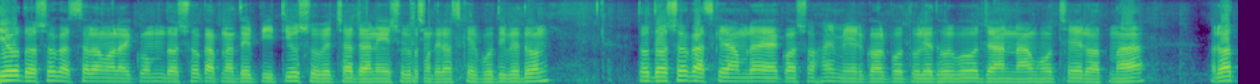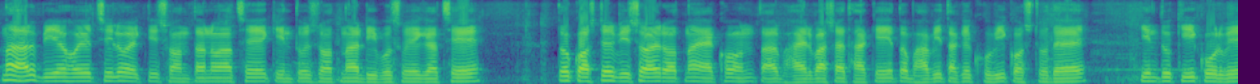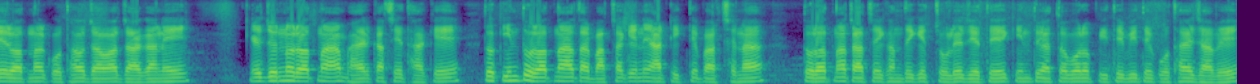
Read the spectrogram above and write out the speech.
প্রিয় দর্শক, আসসালামু আলাইকুম। দর্শক, আপনাদের প্রীতীয় শুভেচ্ছা জানিয়ে শুরু আমাদের আজকের প্রতিবেদন। তো দর্শক, আজকে আমরা এক অসহায় মেয়ের গল্প তুলে ধরব, যার নাম হচ্ছে রত্না। রত্নার বিয়ে হয়েছিল, একটি সন্তানও আছে, কিন্তু রত্নার ডিভোর্স হয়ে গেছে। তো কষ্টের বিষয়, রত্না এখন তার ভাইয়ের বাসায় থাকে, তো ভাবি তাকে খুবই কষ্ট দেয়। কিন্তু কি করবে? রত্নার কোথাও যাওয়ার জায়গা নেই। এর জন্য রত্না ভাইয়ের কাছে থাকে। তো কিন্তু রত্না তার বাচ্চাকে নিয়ে আর টিকতে পারছে না। তো রত্না চাচ্ছে এখান থেকে চলে যেতে কিন্তু এত বড় পৃথিবীতে কোথায় যাবে?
